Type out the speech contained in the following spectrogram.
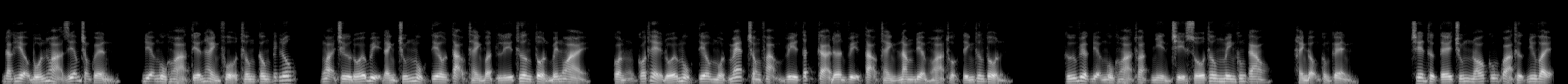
đặc hiệu bốn hỏa diễm trọng quyền, địa ngục hỏa tiến hành phổ thông công kích lúc, ngoại trừ đối bị đánh trúng mục tiêu tạo thành vật lý thương tổn bên ngoài, còn có thể đối mục tiêu một mét trong phạm vi tất cả đơn vị tạo thành năm điểm hỏa thuộc tính thương tổn. Cứ việc địa ngục hỏa thoạt nhìn chỉ số thông minh không cao, hành động cồng kềnh. Trên thực tế chúng nó cũng quả thực như vậy.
